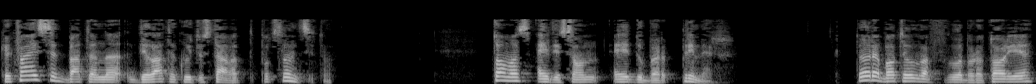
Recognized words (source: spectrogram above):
Каква е съдбата на делата, които стават под слънцето? Томас Едисон е добър пример. Той е работил в лаборатория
